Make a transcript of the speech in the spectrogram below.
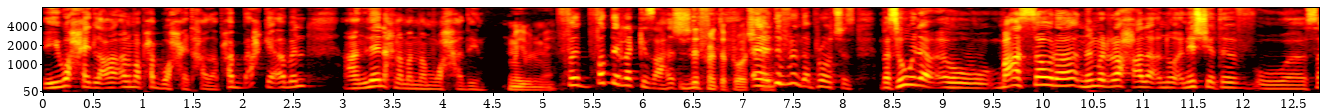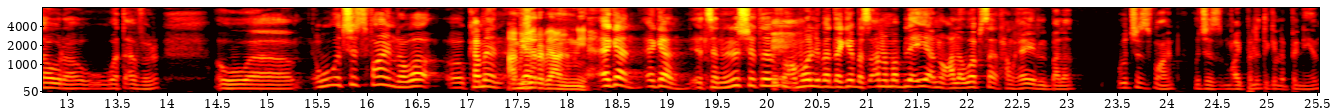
يوحد الع... أنا ما بحب وحد حدا بحب أحكي قبل عن ليه نحن منا موحدين. 100% فبفضل ركز على هالشيء different approach إيه different approaches بس هو لا ومع الثورة نمر راح على إنه initiative وثورة whatever و which is fine رواق. كمان عم يجرب يعمل منيح. again again it's an initiative عمول اللي بدك إياه بس أنا ما بلاقيه إنه على website حنغير البلد. which is fine which is my political opinion.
